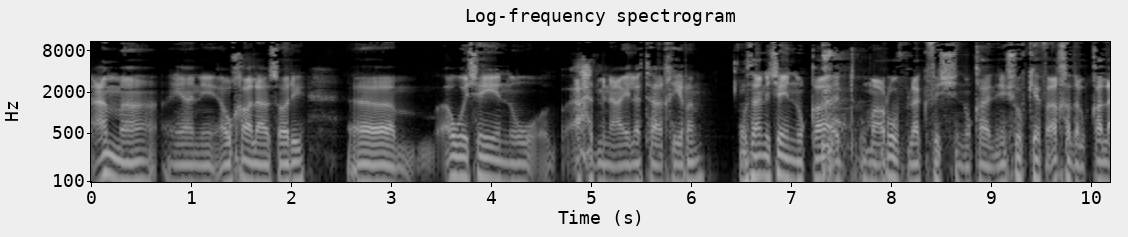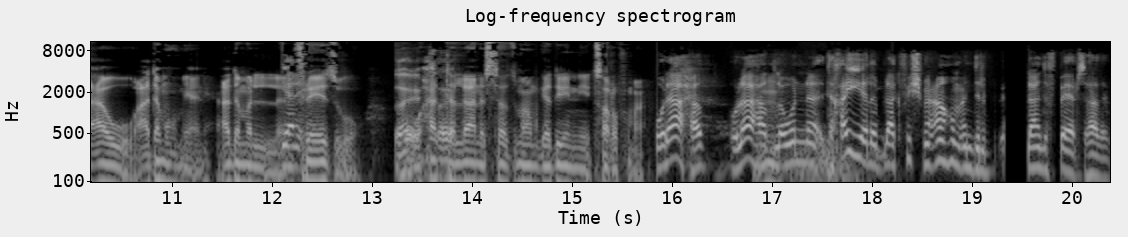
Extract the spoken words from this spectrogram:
عمها يعني أو خالها sorry. أول شيء إنه أحد من عائلتها أخيرا. وثاني شيء إنه قائد ومعروف بلاك فيش إنه قائد. يعني شوف كيف أخذ القلعة وعدمهم يعني عدم يعني- ال Freys و... صحيح، وحتى صحيح. ال Lannisters ما هم قادرين يتصرفوا معه ولاحظ ولاحظ مم. لو انه تخيل بلاك فيش معاهم عند ال land of bears هذا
